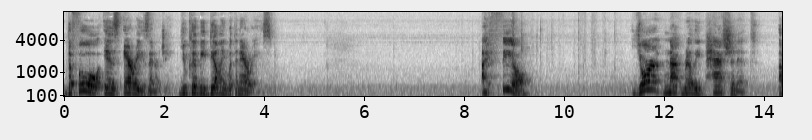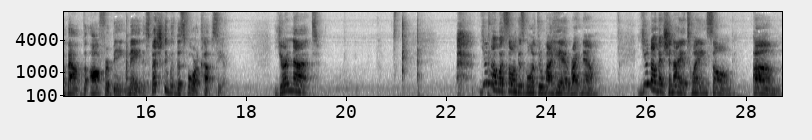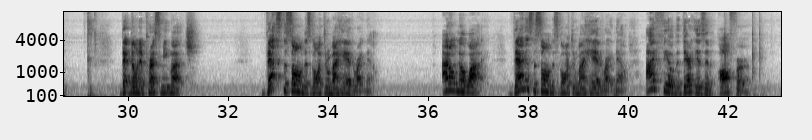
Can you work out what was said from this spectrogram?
The Fool is Aries energy. You could be dealing with an Aries. I feel you're not really passionate about the offer being made, especially with this Four Cups here. You're not. You know what song is going through my head right now? You know that Shania Twain song, um, That Don't Impress Me Much. That's the song that's going through my head right now. I don't know why. That is the song that's going through my head right now. I feel that there is an offer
